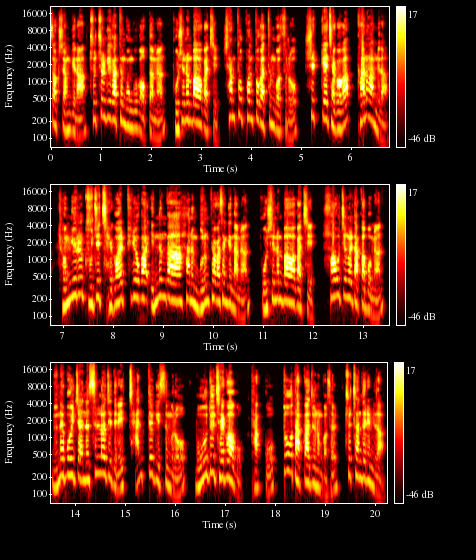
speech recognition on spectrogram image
석션기나 추출기 같은 공구가 없다면 보시는 바와 같이 샴푸 펌프 같은 것으로 쉽게 제거가 가능합니다. 경유를 굳이 제거할 필요가 있는가 하는 물음표가 생긴다면 보시는 바와 같이 하우징을 닦아보면 눈에 보이지 않는 슬러지들이 잔뜩 있으므로 모두 제거하고 닦고 또 닦아주는 것을 추천드립니다.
